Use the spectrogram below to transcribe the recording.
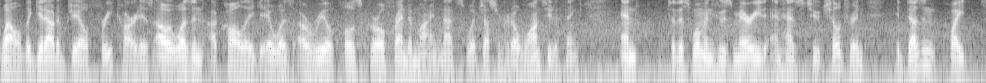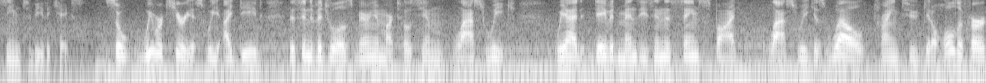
well, the get out of jail free card is oh, it wasn't a colleague, it was a real close girlfriend of mine. That's what Justin Trudeau wants you to think. And to this woman who's married and has two children, it doesn't quite seem to be the case. So we were curious. We ID'd this individual as Miriam Martosium last week. We had David Menzies in the same spot last week as well, trying to get a hold of her.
